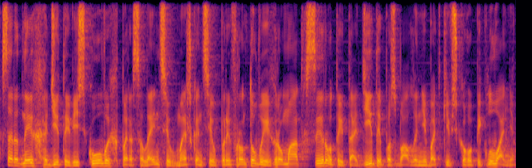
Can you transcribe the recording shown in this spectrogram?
Серед них діти військових, переселенців, мешканців прифронтових громад, сироти та діти, позбавлені батьківського піклування.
